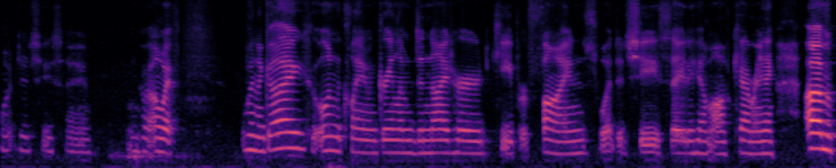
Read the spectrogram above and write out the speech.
What did she say? Oh wait. When the guy who owned the claim in Greenland denied her keep or fines, what did she say to him off camera? Anything? Um,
